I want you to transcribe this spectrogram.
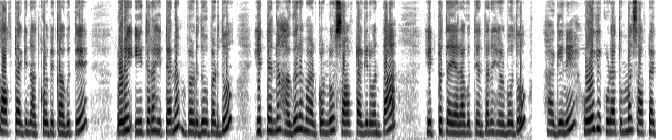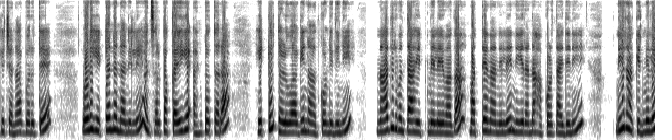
ಸಾಫ್ಟಾಗಿ ನಾದ್ಕೊಳ್ಬೇಕಾಗುತ್ತೆ. ನೋಡಿ, ಈ ಥರ ಹಿಟ್ಟನ್ನು ಬಡಿದು ಬಡಿದು ಹಿಟ್ಟನ್ನು ಹಗುರ ಮಾಡಿಕೊಂಡು ಸಾಫ್ಟ್ ಆಗಿರುವಂಥ ಹಿಟ್ಟು ತಯಾರಾಗುತ್ತೆ ಅಂತಲೇ ಹೇಳ್ಬೋದು. ಹಾಗೆಯೇ ಹೋಳಿಗೆ ಕೂಡ ತುಂಬ ಸಾಫ್ಟಾಗಿ ಚೆನ್ನಾಗಿ ಬರುತ್ತೆ. ನೋಡಿ, ಹಿಟ್ಟನ್ನು ನಾನಿಲ್ಲಿ ಒಂದು ಸ್ವಲ್ಪ ಕೈಗೆ ಅಂಟೋ ಥರ ಹಿಟ್ಟು ತೆಳುವಾಗಿ ನಾದ್ಕೊಂಡಿದ್ದೀನಿ. ನಾದಿರುವಂತಹ ಹಿಟ್ಟು ಮೇಲೆ ಇವಾಗ ಮತ್ತೆ ನಾನಿಲ್ಲಿ ನೀರನ್ನು ಹಾಕ್ಕೊಳ್ತಾ ಇದ್ದೀನಿ. ನೀರು ಹಾಕಿದ ಮೇಲೆ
